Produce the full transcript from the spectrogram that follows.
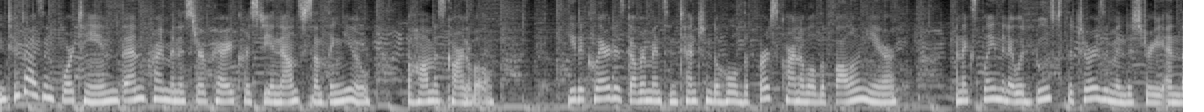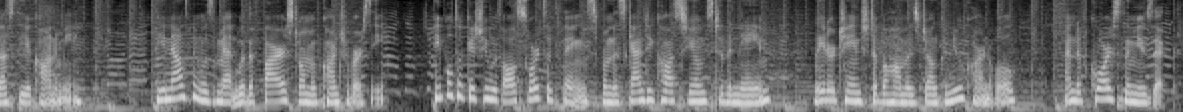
In 2014, then Prime Minister Perry Christie announced something new Bahamas Carnival. He declared his government's intention to hold the first carnival the following year and explained that it would boost the tourism industry and thus the economy. The announcement was met with a firestorm of controversy. People took issue with all sorts of things, from the scanty costumes to the name, later changed to Bahamas Junkanoo Carnival, and of course the music.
